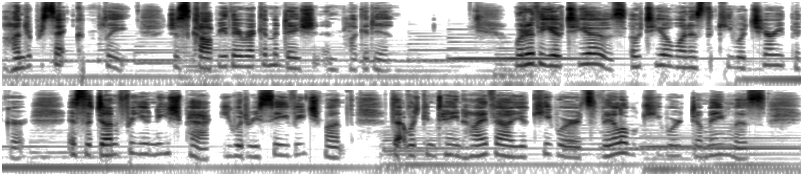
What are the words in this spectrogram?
100% complete. Just copy their recommendation and plug it in. What are the OTOs? OTO 1 is the keyword cherry picker. It's the done for you niche pack you would receive each month that would contain high value keywords, available keyword domain lists,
